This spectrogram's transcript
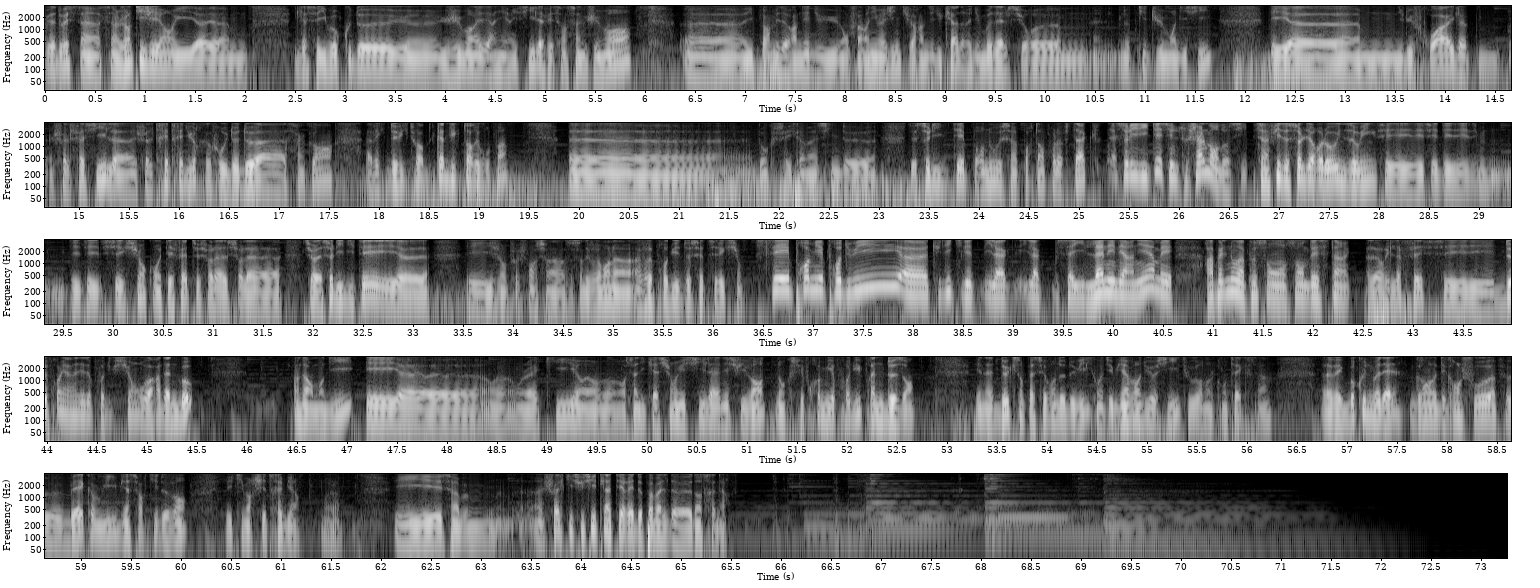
Douai, c'est un, gentil géant. Il, euh, a sailli beaucoup de euh, juments l'année dernière ici. Il a fait 105 juments. Euh, il permet de ramener du. Enfin, on imagine qu'il va ramener du cadre et du modèle sur nos petites juments d'ici. Et il est froid, il a un cheval facile, un cheval très très dur qui a couru de 2 à 5 ans avec victoires, 4 victoires de groupe 1. Donc c'est même un signe de, de solidité pour nous et c'est important pour l'obstacle. La solidité, c'est une souche allemande aussi. C'est un fils de Soldier Hollow in the Wing, c'est c'est des, des- des sélections qui ont été faites sur la, sur la, sur la solidité et, euh, et je pense que ce sont vraiment un, un vrai produit de cette sélection. Ses premiers produits, euh, tu dis qu'il est- il a, il a sailli l'année dernière, mais rappelle-nous un peu son, son destin. Alors il a fait ses deux premières années de production au Haradanbo en Normandie et euh, on, l'a acquis en, syndication ici l'année suivante. Donc ses premiers produits prennent deux ans. Il y en a deux qui sont passés au Vendée-de-Ville, qui ont été bien vendus aussi, toujours dans le contexte, hein, avec beaucoup de modèles, des grands chevaux un peu baies comme lui, bien sortis devant et qui marchaient très bien. Voilà. Et c'est un, cheval qui suscite l'intérêt de pas mal de- d'entraîneurs.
